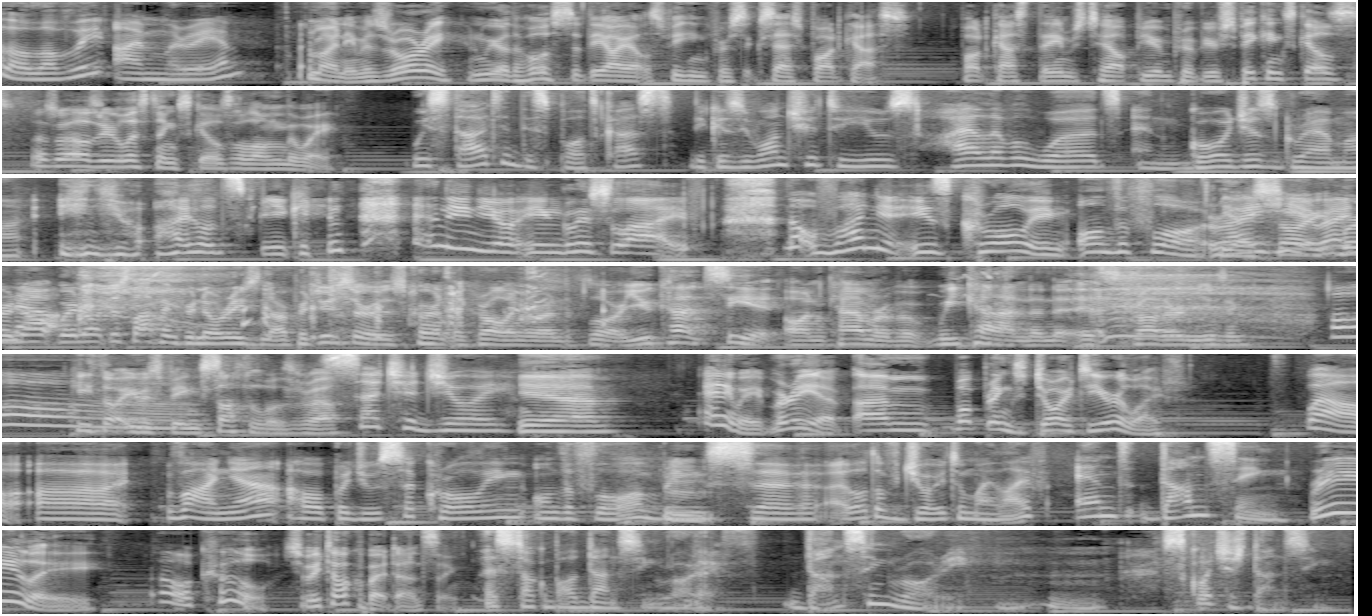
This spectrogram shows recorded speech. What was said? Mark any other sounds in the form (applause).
Hello, lovely. I'm Maria. And my name is Rory, and we are the hosts of the IELTS Speaking for Success podcast. Podcast that aims to help you improve your speaking skills as well as your listening skills along the way. We started this podcast because we want you to use high level words and gorgeous grammar (laughs) in your (laughs) IELTS speaking (laughs) and in your English life. Now, Vanya is crawling on the floor right yeah, sorry, here, right we're now. not we're not just laughing for no reason. Our producer is currently crawling around the floor. You can't see it on camera, but we can, and it's rather amusing. Oh, He thought he was being subtle as well. such a joy. Yeah. Anyway, Maria, um, what brings joy to your life? Well, uh, Vanya, our producer, crawling on the floor brings uh, a lot of joy to my life and dancing. Really? Oh, cool. Should we talk about dancing? Let's talk about dancing, Rory. Nice. Dancing, Rory. Mm. Scottish dancing.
